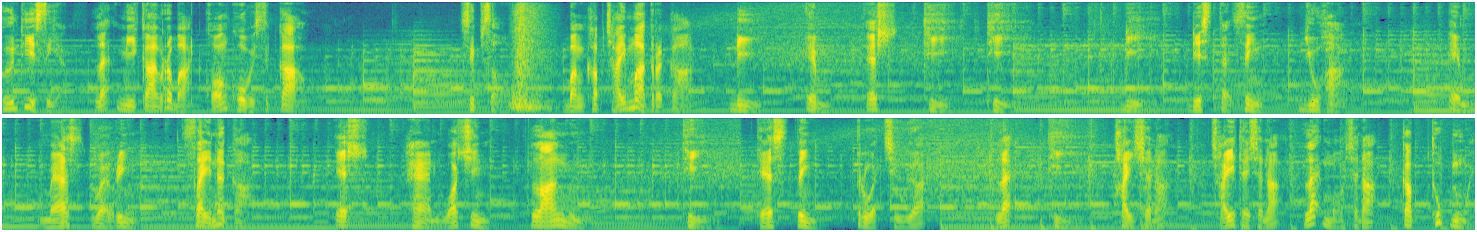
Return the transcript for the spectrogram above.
พื้นที่เสี่ยง และมีการระบาดของโควิด -19 12. บังคับใช้มาตรการ D M H T T D distancing อยู่ห่าง M mask wearing ใส่หน้ากาก H hand washing ล้างมือ T testing ตรวจเชื้อ และ T ไทยชนะ ใช้ไทยชนะและหมอชนะกับทุกหน่วย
